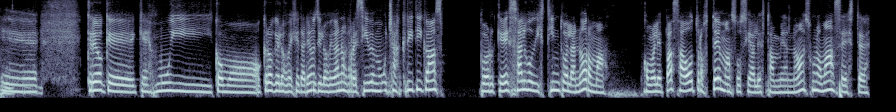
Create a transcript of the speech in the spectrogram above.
Eh, creo que, que es muy como, creo que los vegetarianos y los veganos reciben muchas críticas porque es algo distinto a la norma como le pasa a otros temas sociales también, ¿no? Es uno más este.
